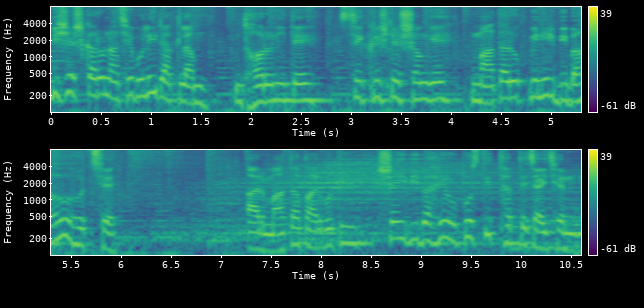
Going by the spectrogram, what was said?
বিশেষ কারণ আছে বলেই ডাকলাম। ধরণীতে শ্রীকৃষ্ণের সঙ্গে মাতা রুক্মিণীর বিবাহ হচ্ছে। আর মাতা পার্বতী সেই বিবাহে উপস্থিত থাকতে চাইছেন।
